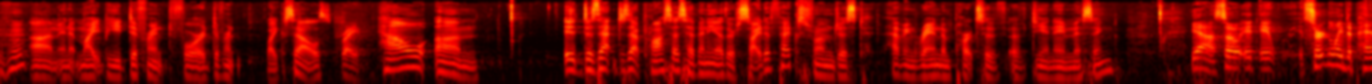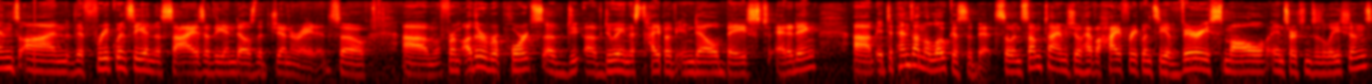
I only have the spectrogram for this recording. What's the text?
Mm-hmm. um, and it might be different for different like cells. Right. How um, it, does that does that process have any other side effects from just having random parts of, of DNA missing? Yeah, so it, it, it certainly depends on the frequency and the size of the indels that's generated. So um, from other reports of, do, of doing this type of indel-based editing, um, it depends on the locus a bit. So in sometimes you'll have a high frequency of very small inserts and deletions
